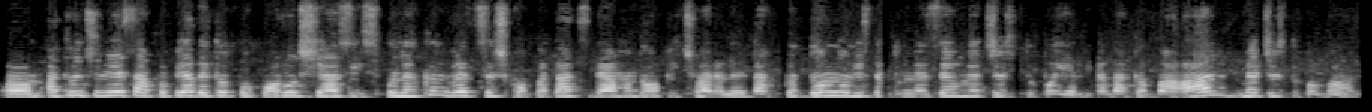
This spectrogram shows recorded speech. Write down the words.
Um, atunci Ilie s-a apropiat de tot poporul și a zis, până când vreți să-și copătați de amândouă picioarele? Dacă Domnul este Dumnezeu, mergeți după El, iar dacă Baal, mergeți după Baal.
